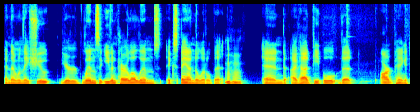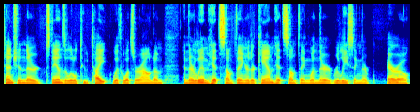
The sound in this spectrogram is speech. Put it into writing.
and then when they shoot, your limbs, even parallel limbs, expand a little bit Mm-hmm. and I've had people that aren't paying attention. Their stand's a little too tight with what's around them, and their limb hits something or their cam hits something when they're releasing their arrow,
